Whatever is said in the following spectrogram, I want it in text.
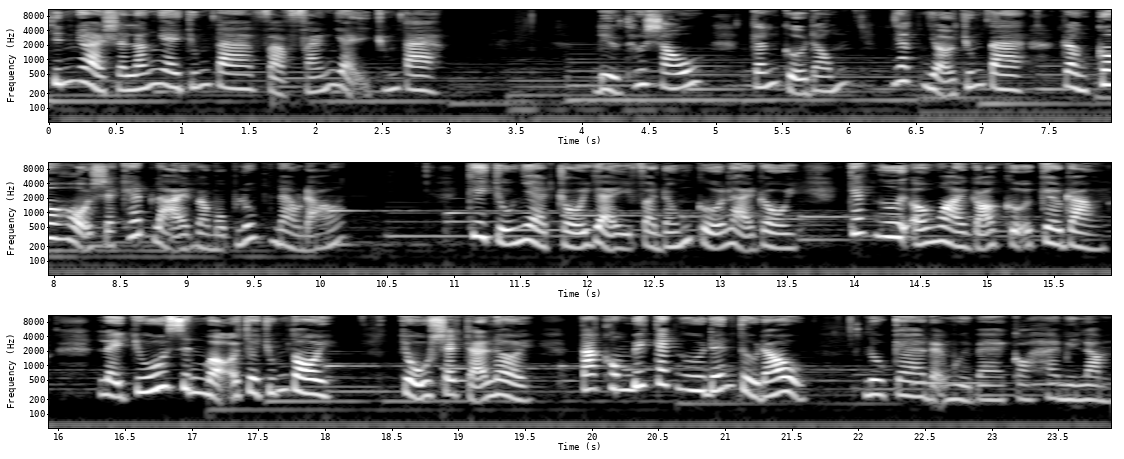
chính Ngài sẽ lắng nghe chúng ta và phán dạy chúng ta. Điều thứ sáu, cánh cửa đóng nhắc nhở chúng ta rằng cơ hội sẽ khép lại vào một lúc nào đó. Khi chủ nhà trỗi dậy và đóng cửa lại rồi, các ngươi ở ngoài gõ cửa kêu rằng, Lạy Chúa xin mở cho chúng tôi. Chủ sẽ trả lời, ta không biết các ngươi đến từ đâu. Luca đoạn 13 câu 25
